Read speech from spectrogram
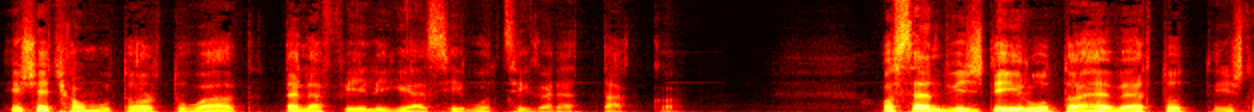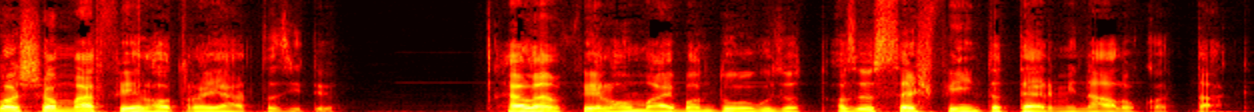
és egy hamutartó állt, tele félig elszívott cigarettákkal. A szendvics délóta hevert ott, és lassan már fél hatra járt az idő. Helen homályban dolgozott, az összes fényt a terminálok adták.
